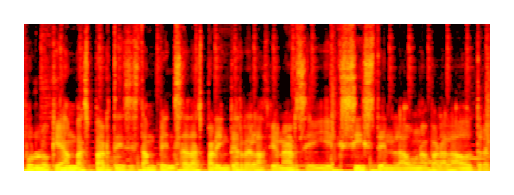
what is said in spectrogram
por lo que ambas partes están pensadas para interrelacionarse y existen la una para la otra.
